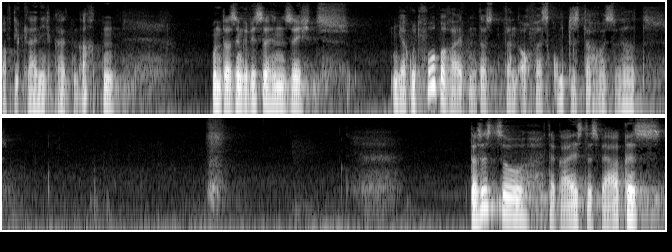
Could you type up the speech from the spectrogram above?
auf die Kleinigkeiten achten und das in gewisser Hinsicht ja gut vorbereiten, dass dann auch was Gutes daraus wird. Das ist so der Geist des Werkes,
